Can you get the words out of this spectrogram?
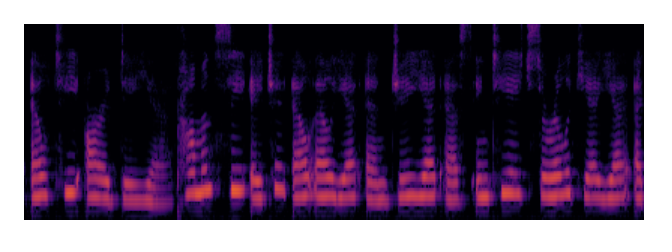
TIONALTRD yet. Common CHALL yet and G yet S in TH Cyrillic yet yet yet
